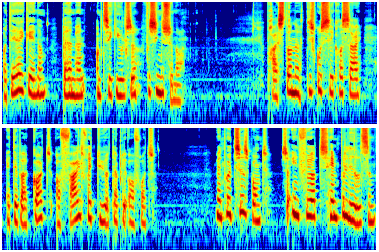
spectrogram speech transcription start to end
og derigennem bad man om tilgivelse for sine sønder. Præsterne de skulle sikre sig, at det var et godt og fejlfrit dyr, der blev offret. Men på et tidspunkt så indførte tempelledelsen,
